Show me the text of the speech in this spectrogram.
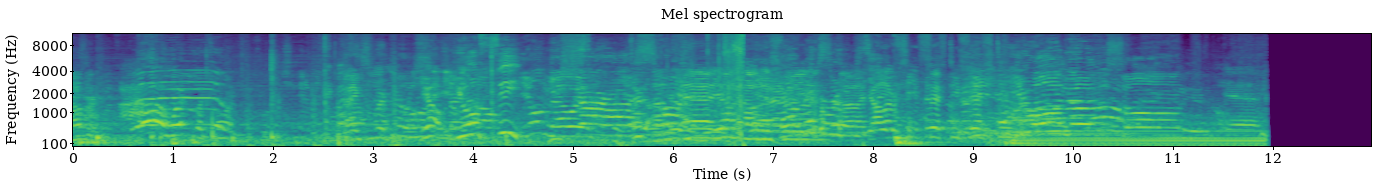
Cover. Oh, what, one? Yo, you'll see. Yeah, you'll know this. Y'all ever seen 50-50? You all know.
